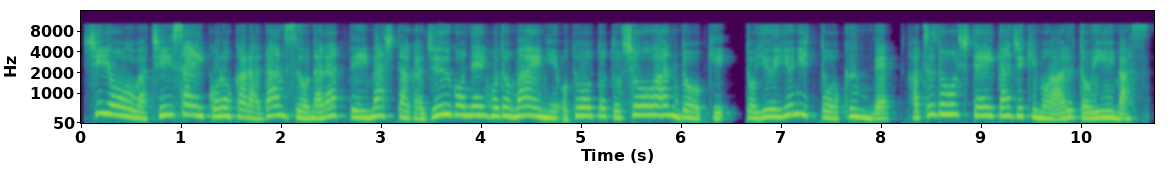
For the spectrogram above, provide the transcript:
仕様は小さい頃からダンスを習っていましたが15年ほど前に弟とショー同期というユニットを組んで活動していた時期もあると言います。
